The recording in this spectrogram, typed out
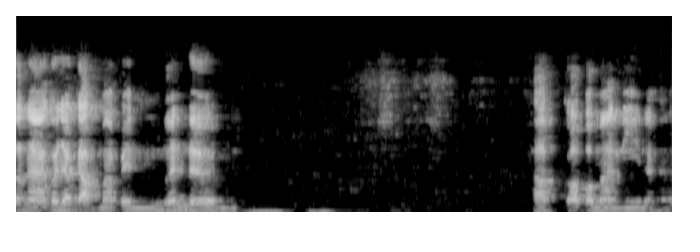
ษณาก็จะกลับมาเป็นเหมือนเดิม ครับก็ประมาณนี้นะฮะ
